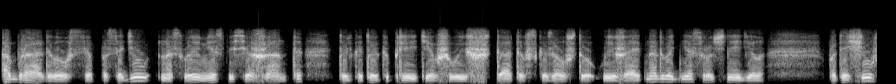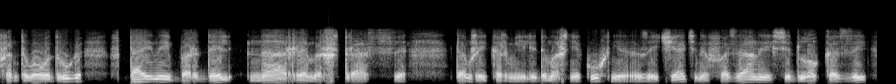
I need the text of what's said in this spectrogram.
обрадовался, посадил на свое место сержанта, только-только прилетевшего из Штатов, сказал, что уезжает на два дня срочное дело, потащил фронтового друга в тайный бордель на Ремерштрассе. Там же и кормили домашняя кухня, зайчатина, фазаны, седло козы —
